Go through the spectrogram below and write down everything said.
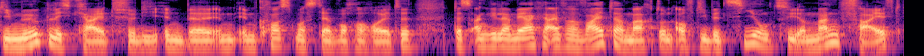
die Möglichkeit für die in, äh, im, im Kosmos der Woche heute, dass Angela Merkel einfach weitermacht und auf die Beziehung zu ihrem Mann pfeift,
